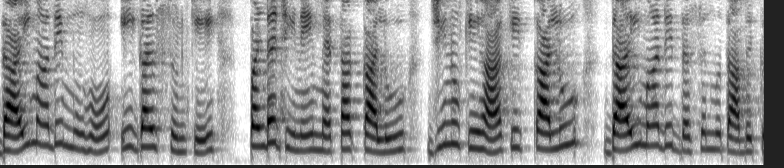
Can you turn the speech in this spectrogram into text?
ਦਾਈ ਮਾਂ ਦੇ ਮੂੰਹੋਂ ਇਹ ਗੱਲ ਸੁਣ ਕੇ ਪੰਡਤ ਜੀ ਨੇ ਮਹਿਤਾ ਕਾਲੂ ਜੀ ਨੂੰ ਕਿਹਾ ਕਿ ਕਾਲੂ, ਦਾਈ ਮਾਂ ਦੇ ਦੱਸਣ ਮੁਤਾਬਿਕ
